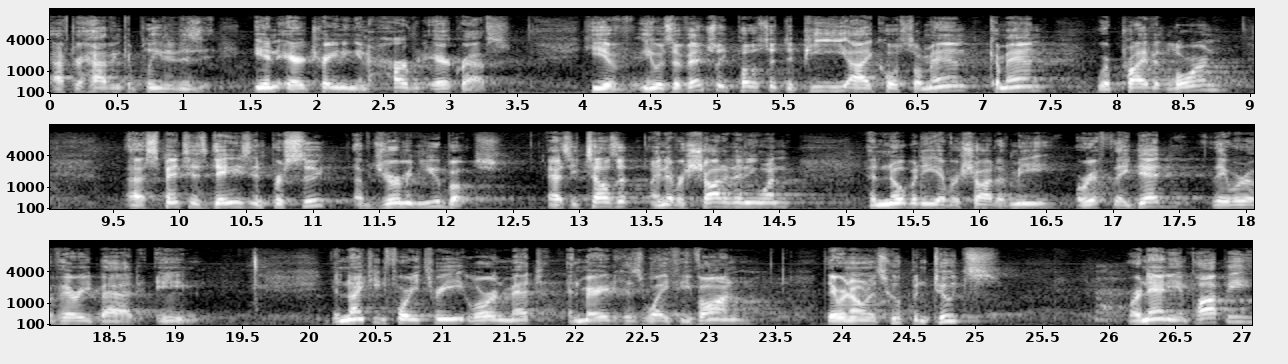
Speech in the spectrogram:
after having completed his in-air training in Harvard aircrafts. He, he, was eventually posted to PEI Coastal Man, Command, where Private Lorne uh, spent his days in pursuit of German U-boats. As he tells it, I never shot at anyone, and nobody ever shot at me, or if they did, they were a very bad aim. In 1943, Lorne met and married his wife Yvonne. They were known as Hoop and Toots, or Nanny and Poppy,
